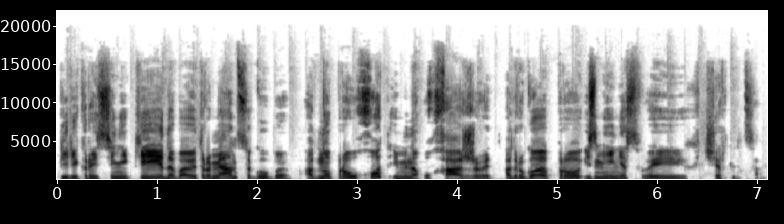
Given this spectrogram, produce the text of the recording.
перекрыть синяки, добавить румянца, губы. Одно про уход, именно ухаживать, а другое про изменение своих черт лица.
